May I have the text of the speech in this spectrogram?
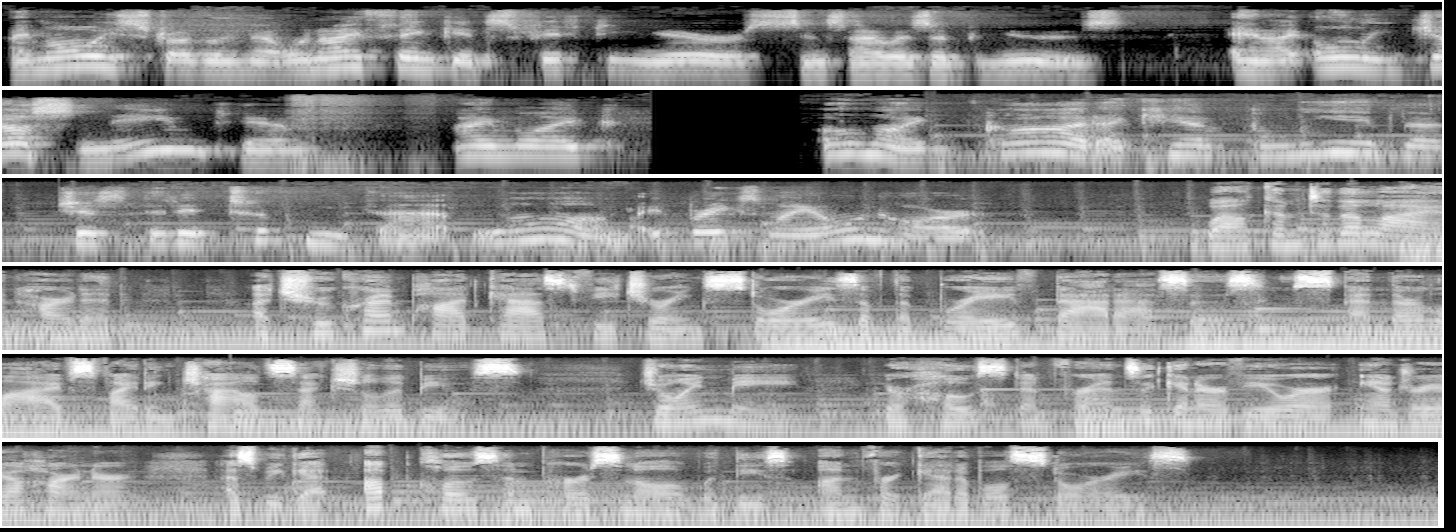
I'm always struggling that when I think it's 50 years since I was abused and I only just named him, I'm like, oh my God, I can't believe that just that it took me that long. It breaks my own heart. Welcome to The Lionhearted, a true crime podcast featuring stories of the brave badasses who spend their lives fighting child sexual abuse. Join me your host and forensic interviewer, Andrea Harner, as we get up close and personal with these unforgettable stories.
